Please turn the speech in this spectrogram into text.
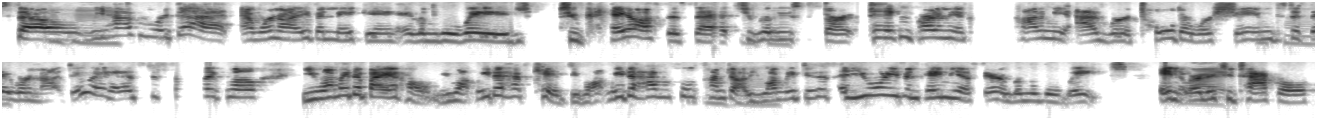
So mm-hmm. we have more debt and we're not even making a livable wage to pay off this debt to mm-hmm. really start taking part in the economy as we're told or we're shamed mm-hmm. to say mm-hmm. we're not doing. And it's just like, well, you want me to buy a home, you want me to have kids, you want me to have a full-time job, you mm-hmm. want me to do this, and you won't even pay me a fair livable wage in right. order to tackle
